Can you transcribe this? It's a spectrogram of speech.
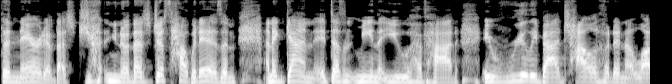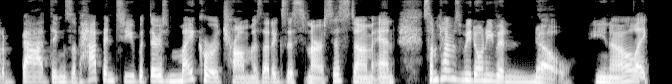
the narrative. That's just you know that's just how it is. And and again it doesn't mean that you have had a really bad childhood and a lot of bad things have happened to you but there's micro traumas that exist in our system and sometimes we don't even know you know? Like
